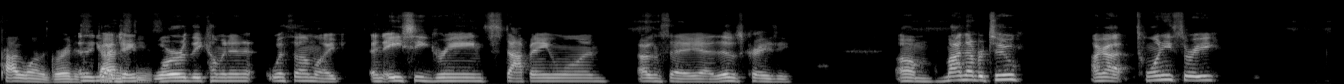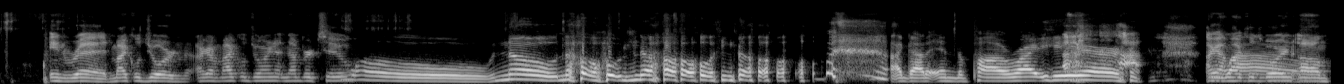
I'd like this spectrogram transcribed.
probably one of the greatest. And you got James Worthy coming in with them, like an AC Green, stop anyone. I was gonna say, yeah, it was crazy. Um, my number two, I got 23 in red, Michael Jordan. I got Michael Jordan at number two. Whoa, no, no, no, no. I gotta end the pod right here. I got wow. Michael Jordan. Um,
